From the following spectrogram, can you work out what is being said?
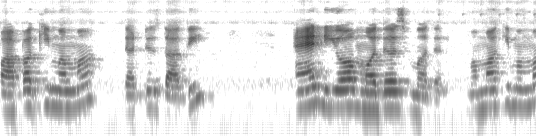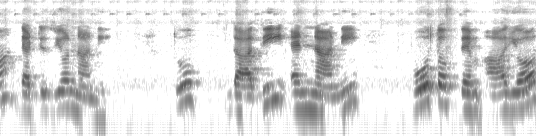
पापा की मम्मा that is dadi and your mother's mother मम्मा की मम्मा दैट इज़ योर नानी. तो dadi and nani both of them are your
